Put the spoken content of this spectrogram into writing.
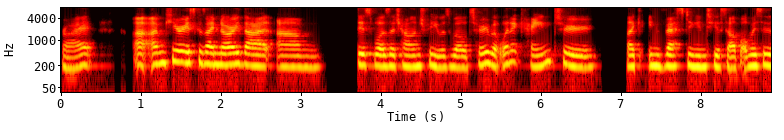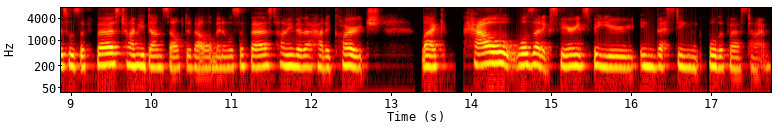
right uh, I'm curious because I know that um, this was a challenge for you as well too. But when it came to like investing into yourself, obviously this was the first time you've done self development. It was the first time you've ever had a coach. Like, how was that experience for you investing for the first time?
